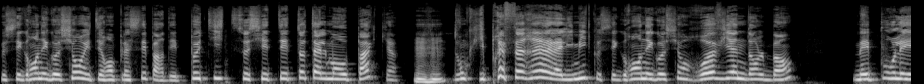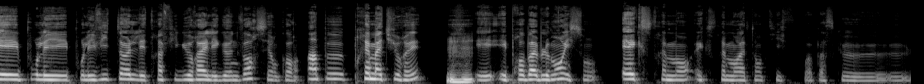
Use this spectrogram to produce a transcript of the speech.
que ces grands négociants ont été remplacés par des petites sociétés totalement opaques. Mhm. Donc, ils préféraient à la limite que ces grands négociants reviennent dans le bain. Mais pour les, pour les, pour les Vitol, les Trafigura et les Gunvor, c'est encore un peu prématuré. Mhm. Et, et probablement, ils sont extrêmement, extrêmement attentifs, quoi, parce que.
